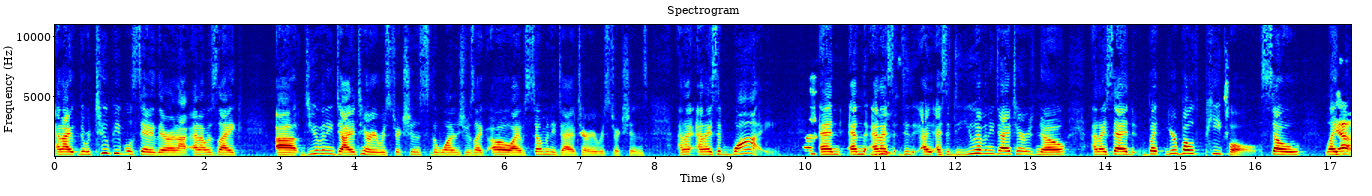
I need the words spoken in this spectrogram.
and I, there were two people standing there, and I, and I was like, uh, do you have any dietary restrictions to the one? And she was like, oh, I have so many dietary restrictions. And I, and I said, why? And, and, and I, mm-hmm. said, I, I said, do you have any dietary? No. And I said, but you're both people. So, like, yeah.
